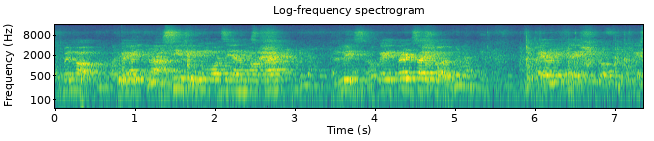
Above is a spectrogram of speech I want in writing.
open mouth, okay? Receive within one second mouth release, okay? Third cycle. I already, I go, okay?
